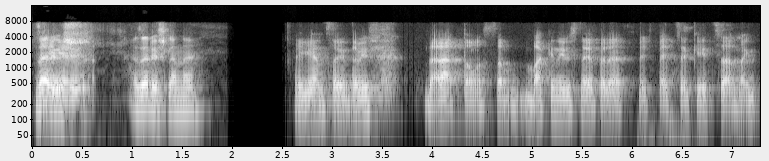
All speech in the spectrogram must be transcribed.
az erős, erős. Ez erős lenne. Igen, szerintem is. De láttam azt a Buccaneers-nél például egy egyszer-kétszer, meg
